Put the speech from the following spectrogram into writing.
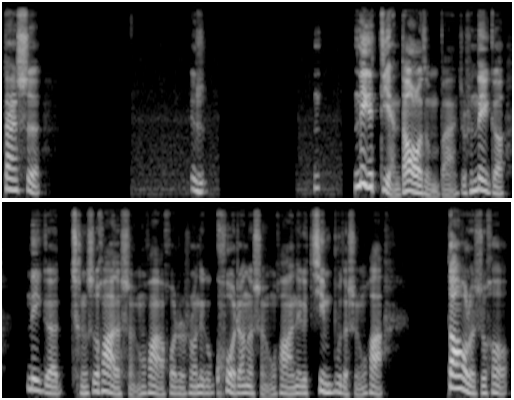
但是，嗯。那个点到了怎么办？就是那个那个城市化的神话，或者说那个扩张的神话，那个进步的神话到了之后，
